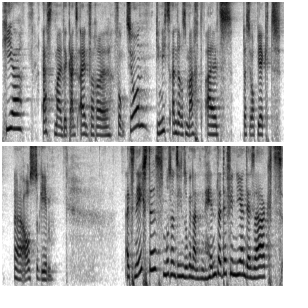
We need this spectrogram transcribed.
Hier erstmal eine ganz einfache Funktion, die nichts anderes macht, als das Objekt äh, auszugeben. Als nächstes muss man sich einen sogenannten Händler definieren, der sagt,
